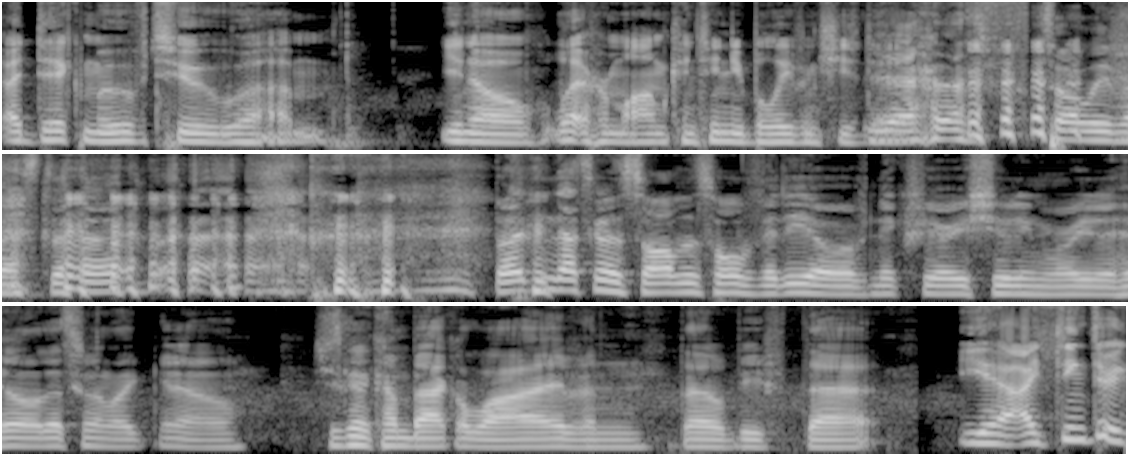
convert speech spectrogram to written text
a dick move to um you know let her mom continue believing she's dead. Yeah, that's totally messed up. but I think that's going to solve this whole video of Nick Fury shooting Maria Hill. That's going to, like, you know, she's going to come back alive, and that'll be that. Yeah, I think they're.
